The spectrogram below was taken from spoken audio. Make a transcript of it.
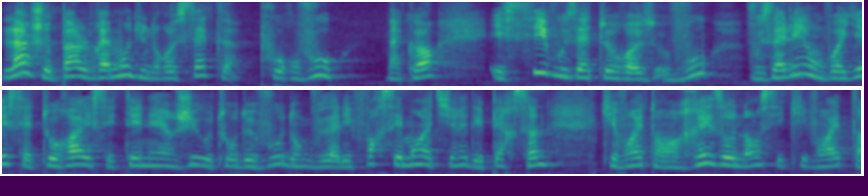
Là, je parle vraiment d'une recette pour vous, D'accord? Et si vous êtes heureuse, vous, vous allez envoyer cette aura et cette énergie autour de vous. Donc vous allez forcément attirer des personnes qui vont être en résonance et qui vont être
